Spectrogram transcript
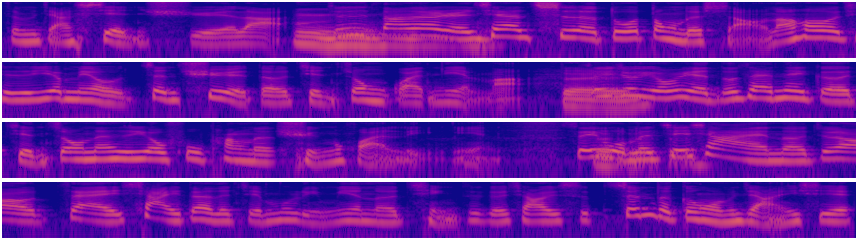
怎么讲显学啦？嗯就是大家人现在吃的多，动的少，然后其实又没有正确的减重观念嘛，对所以就永远都在那个减重但是又复胖的循环里面。所以我们接下来呢，就要在下一段的节目里面呢，请这个肖医师真的跟我们讲一些，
